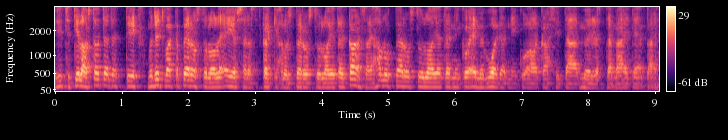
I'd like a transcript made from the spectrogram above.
ja sitten se tilaus toteutettiin, mutta nyt vaikka perustulolle ei ole sellaista, että kaikki haluaisi perustuloa, joten kansa ei halua perustuloa, joten niin kuin emme voida niin kuin alkaa sitä möllöttämään eteenpäin.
